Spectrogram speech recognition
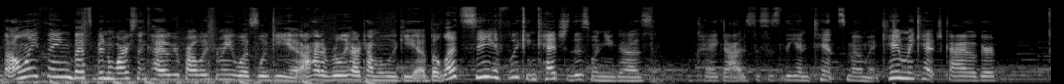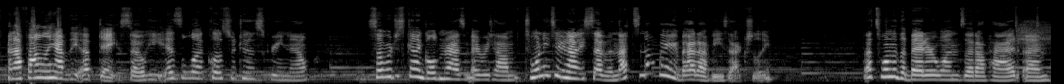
the only thing that's been worse than Kyogre probably for me was Lugia. I had a really hard time with Lugia, but let's see if we can catch this one, you guys. Okay, guys, this is the intense moment. Can we catch Kyogre? And I finally have the update, so he is a lot closer to the screen now. So we're just going to golden razz him every time. 2297, that's not very bad IVs, actually. That's one of the better ones that I've had. Um,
